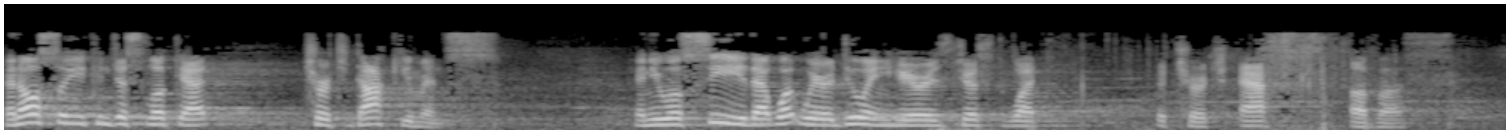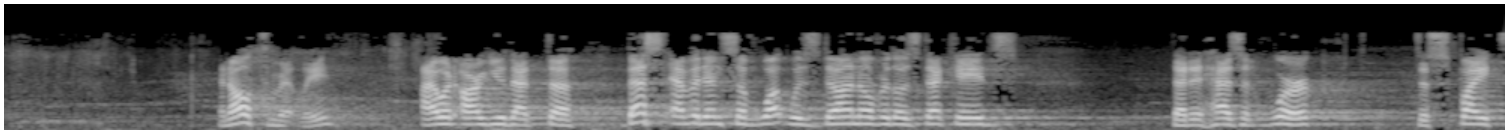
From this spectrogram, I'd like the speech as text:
And also, you can just look at church documents, and you will see that what we're doing here is just what the church asks of us. And ultimately, I would argue that the best evidence of what was done over those decades that it hasn't worked, despite,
